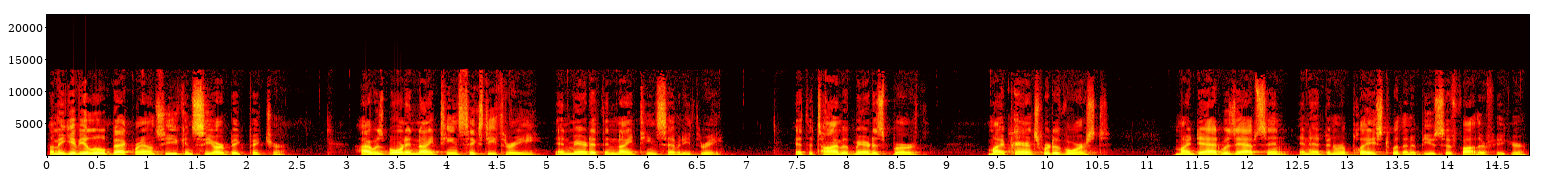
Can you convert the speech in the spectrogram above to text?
Let me give you a little background so you can see our big picture. I was born in 1963 and Meredith in 1973. At the time of Meredith's birth, my parents were divorced. My dad was absent and had been replaced with an abusive father figure.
